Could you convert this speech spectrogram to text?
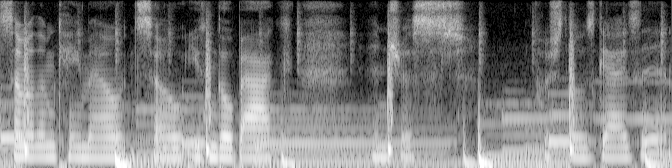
Some of them came out, so you can go back and just push those guys in.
